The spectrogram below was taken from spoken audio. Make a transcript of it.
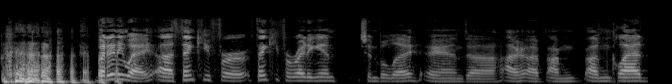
but anyway, uh, thank you for thank you for writing in, Chinbule, and uh, I, I, I'm I'm glad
